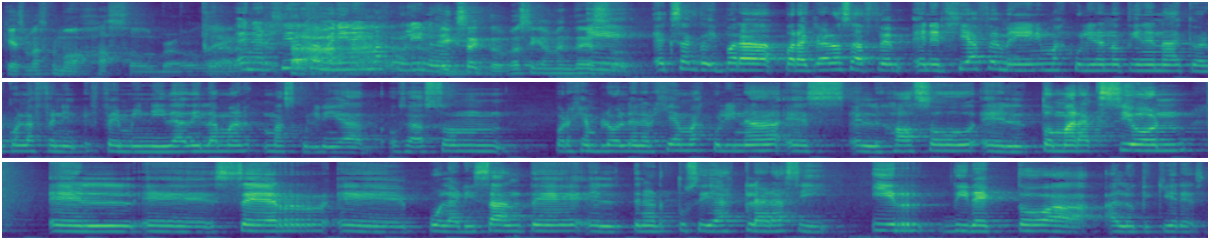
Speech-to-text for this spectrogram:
que es más como hustle, bro. Claro. Energía femenina y masculina. Exacto, básicamente eso. Y, exacto, y para, para aclarar, o sea, fem- energía femenina y masculina no tiene nada que ver con la fe- feminidad y la ma- masculinidad. O sea, son, por ejemplo, la energía masculina es el hustle, el tomar acción, el eh, ser eh, polarizante, el tener tus ideas claras y ir directo a, a lo que quieres.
